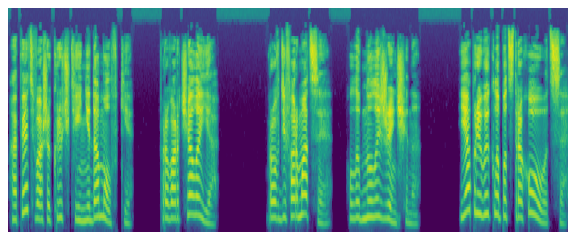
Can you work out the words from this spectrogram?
Опять ваши крючки и недомолвки, проворчала я. Профдеформация, улыбнулась женщина. Я привыкла подстраховываться.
